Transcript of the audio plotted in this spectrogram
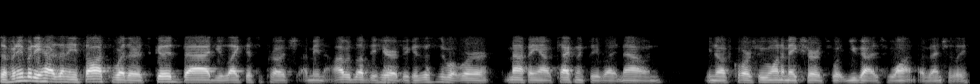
so if anybody has any thoughts, whether it's good, bad, you like this approach, I mean, I would love to hear it because this is what we're mapping out technically right now. And, you know, of course, we want to make sure it's what you guys want eventually.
